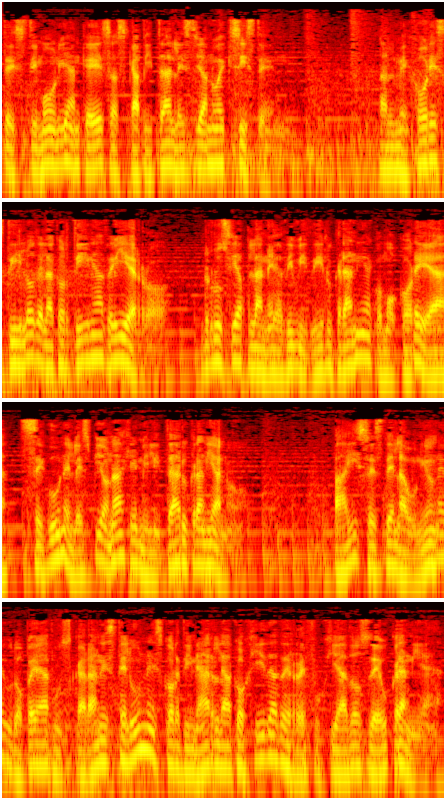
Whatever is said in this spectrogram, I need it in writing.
testimonian que esas capitales ya no existen. Al mejor estilo de la cortina de hierro. Rusia planea dividir Ucrania como Corea, según el espionaje militar ucraniano. Países de la Unión Europea buscarán este lunes coordinar la acogida de refugiados de Ucrania.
